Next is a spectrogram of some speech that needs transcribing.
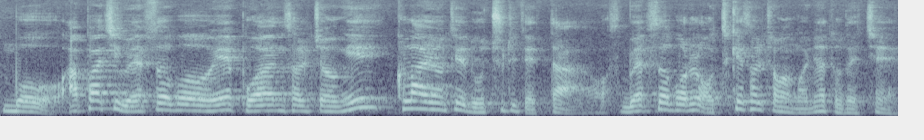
뭐, 아파치 웹서버의 보안 설정이 클라이언트에 노출이 됐다. 웹서버를 어떻게 설정한 거냐, 도대체.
